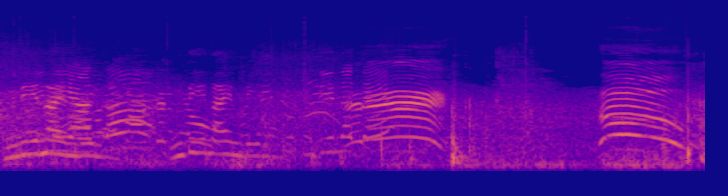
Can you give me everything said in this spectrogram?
Hindi na, hindi na. Hindi na, hindi na. Hindi na, Go!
